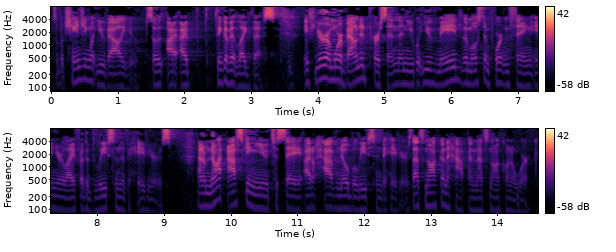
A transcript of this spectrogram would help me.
It's about changing what you value. So I, I think of it like this: if you're a more bounded person, then you, what you've made the most important thing in your life are the beliefs and the behaviors. And I'm not asking you to say I don't have no beliefs and behaviors. That's not going to happen. That's not going to work.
